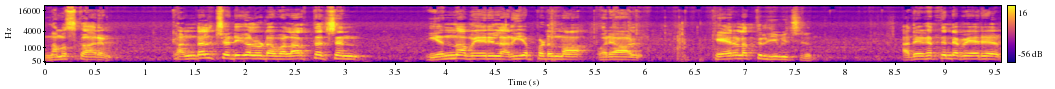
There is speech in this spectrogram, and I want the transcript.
നമസ്കാരം. കണ്ടൽ ചെടികളുടെ വളർത്തച്ഛൻ എന്ന പേരിൽ അറിയപ്പെടുന്ന ഒരാൾ കേരളത്തിൽ ജീവിച്ചിരുന്നു. അദ്ദേഹത്തിന്റെ പേര്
